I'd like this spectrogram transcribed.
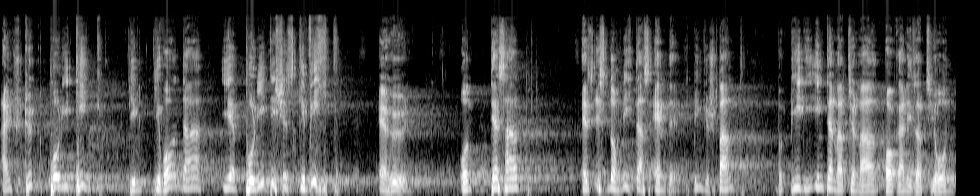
ein Stück Politik. Die, die wollen da ihr politisches Gewicht erhöhen. Und deshalb, es ist noch nicht das Ende. Ich bin gespannt, wie die internationalen Organisationen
